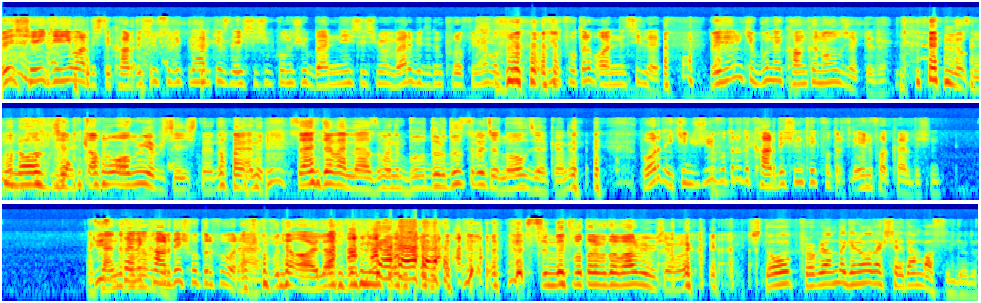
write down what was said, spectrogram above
Ve şey geyi vardı işte kardeşim sürekli herkesle eşleşip konuşuyor. Ben niye eşleşmiyorum? Ver bir dedim profiline bakıyorum. İlk fotoğraf annesiyle. Ve dedim ki bu ne kanka ne olacak dedi. Nasıl? ne olacak? Tam olmuyor bir şey işte. Yani sen demen lazım. Hani bu durduğu sürece ne olacak hani? Bu arada ikinci üçüncü fotoğraf da kardeşinin tek fotoğrafıydı. En ufak kardeşin. Düz bir tane fotoğrafı kardeş fotoğrafı var ha. bu ne aile albümünü? Sünnet fotoğrafı da var mıymış ama? İşte o programda genel olarak şeyden bahsediliyordu.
